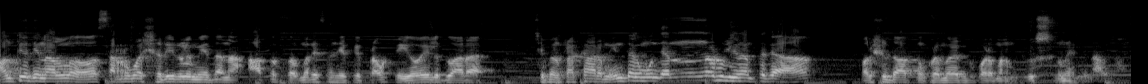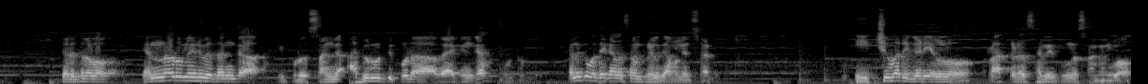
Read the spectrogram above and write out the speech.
అంత్య దినాల్లో సర్వ శరీరుల మీద నా ఆత్మ కుమరిసని చెప్పి ప్రవక్త యోయుల ద్వారా చెప్పిన ప్రకారం ఇంతకు ముందు ఎన్నడూ లేనంతగా పరిశుద్ధాత్మ కుమరింపు కూడా మనం చూస్తున్నాం దినాల్లో. చరిత్రలో ఎన్నడూ లేని విధంగా ఇప్పుడు సంఘ అభివృద్ధి కూడా వేగంగా ఉంటుంది. కనుక ఉదయకాల సమయంలో గమనించాలి ఈ చివరి గడియల్లో రాకడ సమీపంలో సమయంలో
